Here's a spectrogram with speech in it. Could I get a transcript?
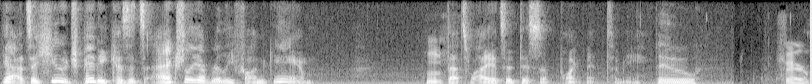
Yeah, it's a huge pity because it's actually a really fun game. Hmm. That's why it's a disappointment to me. Boo. Fair.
